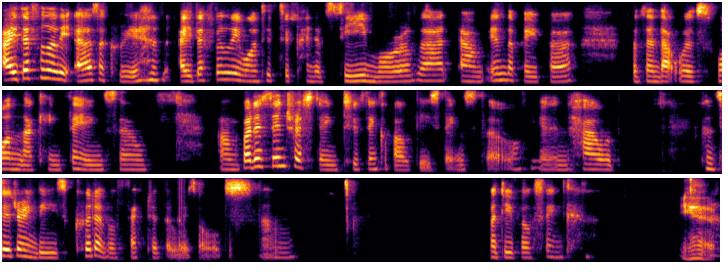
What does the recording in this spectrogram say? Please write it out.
I definitely, as a Korean, I definitely wanted to kind of see more of that um, in the paper, but then that was one lacking thing. So, um, but it's interesting to think about these things though, and how considering these could have affected the results. Um, what do you both think? Yeah.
